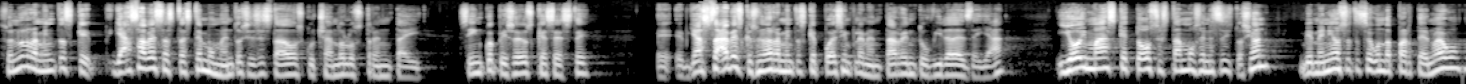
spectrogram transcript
son herramientas que ya sabes hasta este momento, si has estado escuchando los 35 episodios que es este, eh, eh, ya sabes que son herramientas que puedes implementar en tu vida desde ya. Y hoy más que todos estamos en esta situación, Bienvenidos a esta segunda parte de nuevo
